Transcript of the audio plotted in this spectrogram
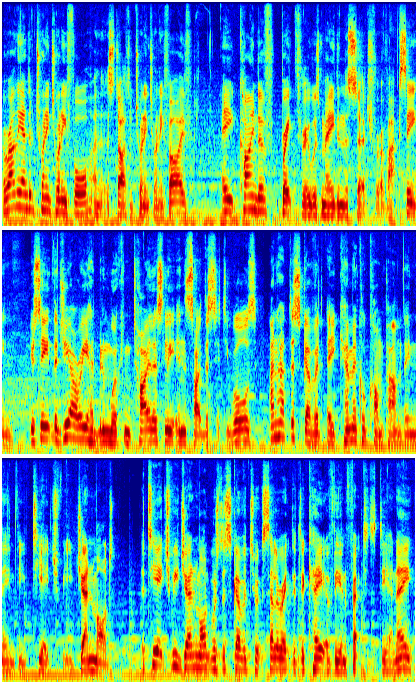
Around the end of 2024 and at the start of 2025, a kind of breakthrough was made in the search for a vaccine. You see, the GRE had been working tirelessly inside the city walls and had discovered a chemical compound they named the THV GenMod. The THV GenMod was discovered to accelerate the decay of the infected's DNA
